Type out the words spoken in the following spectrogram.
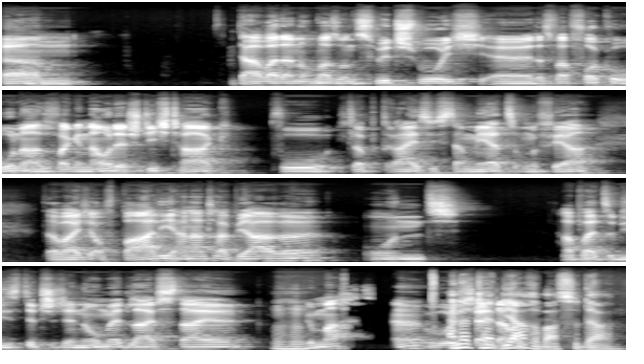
ähm, da war dann nochmal so ein Switch, wo ich, äh, das war vor Corona, also war genau der Stichtag, wo ich glaube 30. März ungefähr, da war ich auf Bali anderthalb Jahre und habe halt so dieses Digital Nomad Lifestyle mhm. gemacht. Ne, anderthalb halt Jahre warst du da.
